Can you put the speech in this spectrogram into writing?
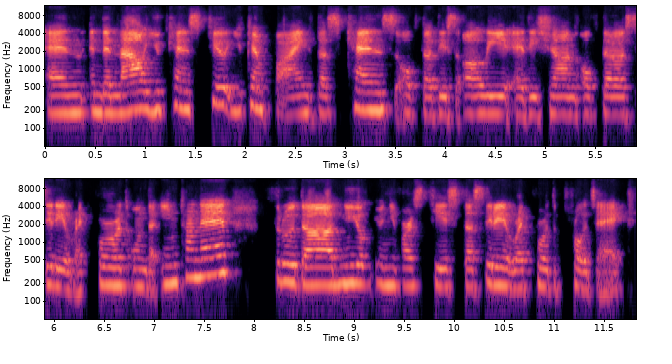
and and then now you can still you can find the scans of the this early edition of the city record on the internet through the New York University's the City Record Project.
